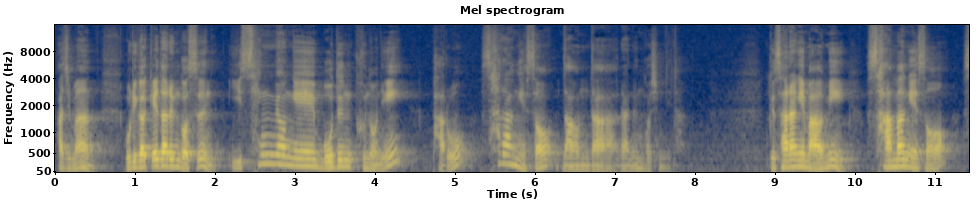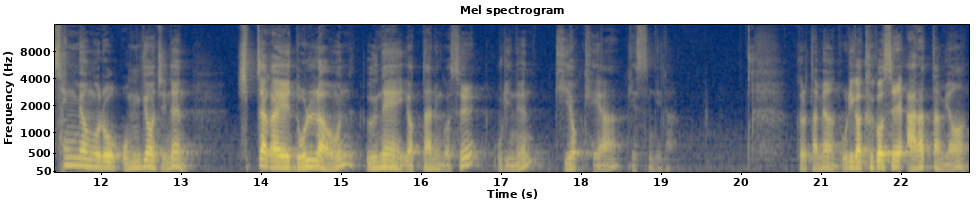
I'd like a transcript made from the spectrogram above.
하지만 우리가 깨달은 것은 이 생명의 모든 근원이 바로 사랑에서 나온다라는 것입니다. 그 사랑의 마음이 사망에서 생명으로 옮겨지는 십자가의 놀라운 은혜였다는 것을 우리는 기억해야겠습니다. 그렇다면 우리가 그것을 알았다면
